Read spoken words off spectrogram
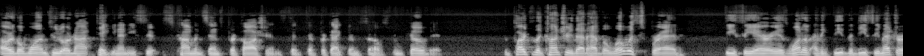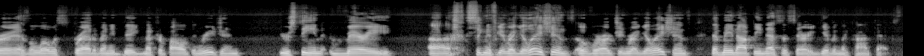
are the ones who are not taking any common sense precautions to, to protect themselves from COVID. The parts of the country that have the lowest spread, DC area is one of, I think the, the DC metro area has the lowest spread of any big metropolitan region. You're seeing very uh, significant regulations, overarching regulations that may not be necessary given the context.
